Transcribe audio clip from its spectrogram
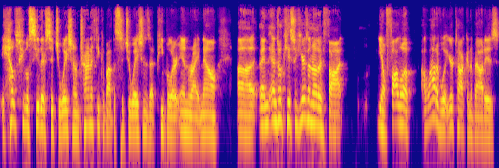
it helps people see their situation i'm trying to think about the situations that people are in right now uh, and and okay, so here's another thought. You know, follow up. A lot of what you're talking about is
